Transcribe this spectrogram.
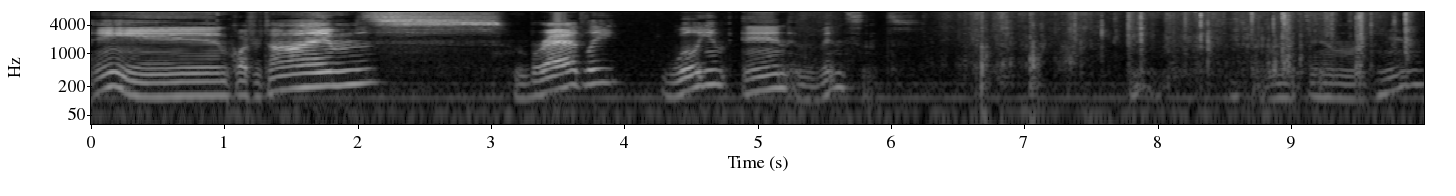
And quattro times. Bradley, William, and Vincent. Down right here.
